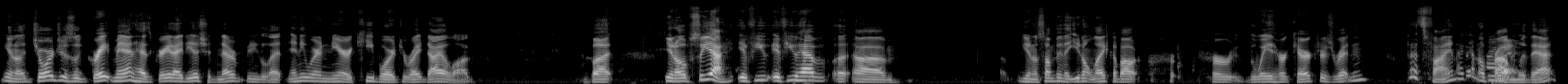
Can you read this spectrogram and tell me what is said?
You know, George is a great man, has great ideas, should never be let anywhere near a keyboard to write dialogue. But, you know, so yeah, if you if you have uh, um you know something that you don't like about her, her the way her character is written, that's fine. I got no problem Right. with that.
